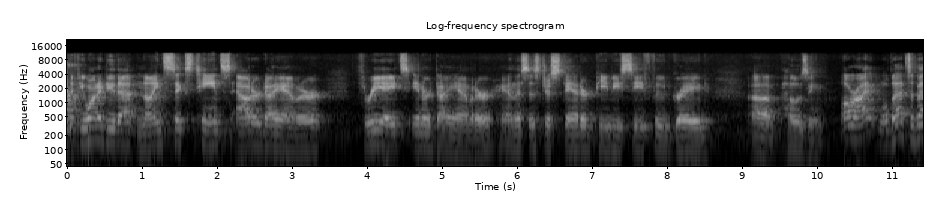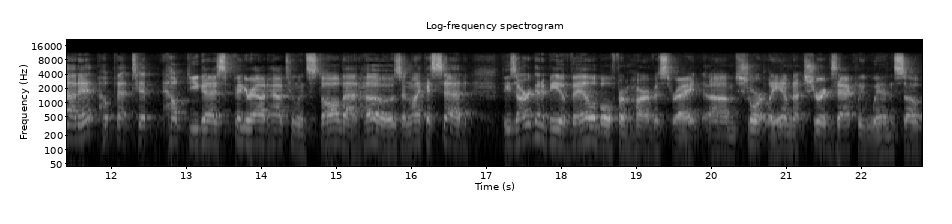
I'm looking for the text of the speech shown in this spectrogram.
if you want to do that, 9 sixteenths outer diameter, 3 eighths inner diameter, and this is just standard PVC food grade uh, hosing. All right, well that's about it. Hope that tip helped you guys figure out how to install that hose. And like I said, these are going to be available from Harvest Right um, shortly. I'm not sure exactly when, so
